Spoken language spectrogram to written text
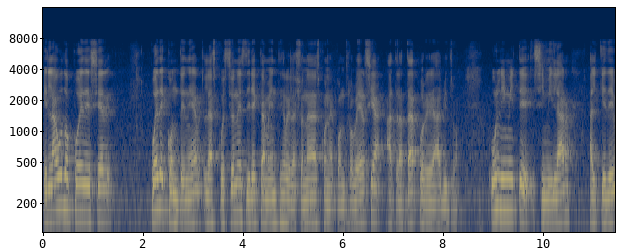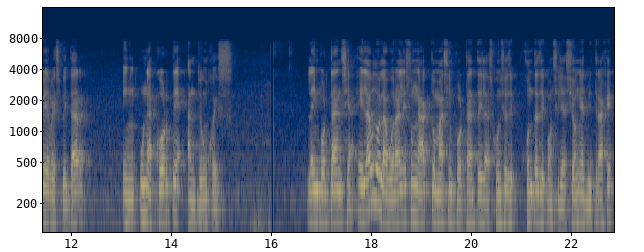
El laudo puede ser puede contener las cuestiones directamente relacionadas con la controversia a tratar por el árbitro, un límite similar al que debe respetar en una corte ante un juez. La importancia. El laudo laboral es un acto más importante de las juntas de conciliación y arbitraje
